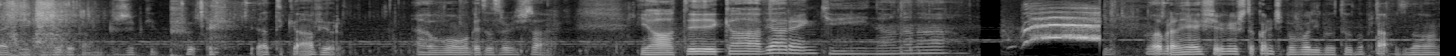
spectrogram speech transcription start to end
Jakieś grzyby tam, grzybki, pff, jaty kawior. A bo mogę to zrobić tak. Jaty kawiarenki, na na na. Dobra, nie, się już to kończy powoli, bo tu naprawdę, no,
